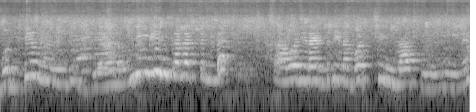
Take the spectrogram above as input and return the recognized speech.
ಬುಡ್ಡಿ ನನಗೆ ನಾನು ನೀಲಿನ ಕಲರ್ ತಿಂದ ಒಂದು ಎರಡು ದಿನ ಬಚ್ಚಿಂದ ಹಾಕ್ತೀನಿ ನೀನು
